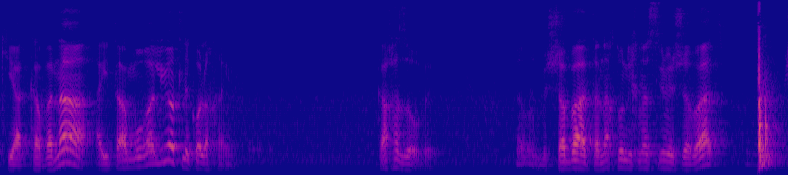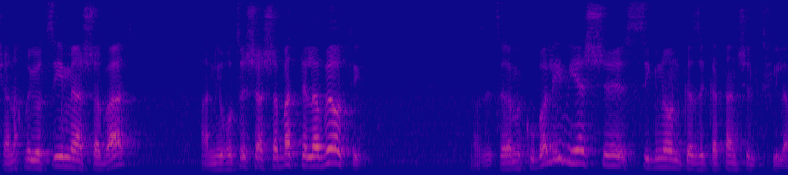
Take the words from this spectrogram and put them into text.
כי הכוונה הייתה אמורה להיות לכל החיים. ככה זה עובד. בשבת, אנחנו נכנסים לשבת, כשאנחנו יוצאים מהשבת, אני רוצה שהשבת תלווה אותי. אז אצל המקובלים יש אה, סגנון כזה קטן של תפילה,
